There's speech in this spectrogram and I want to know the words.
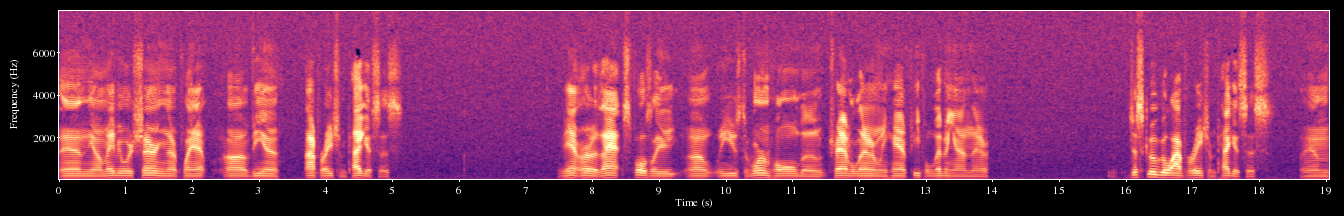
And, you know, maybe we're sharing their planet uh, via Operation Pegasus. If you haven't heard of that, supposedly uh, we used a wormhole to travel there and we have people living on there just Google Operation Pegasus and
